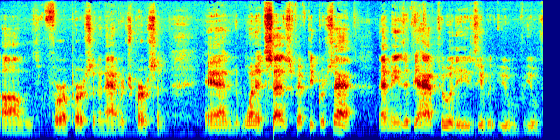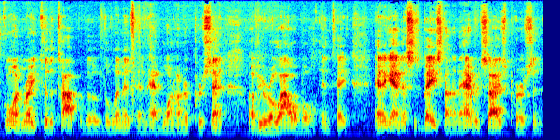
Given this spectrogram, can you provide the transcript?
um, for a person, an average person. And when it says 50%, that means if you have two of these, you, you, you've gone right to the top of the, the limit and had 100% of your allowable intake. And again, this is based on an average sized person,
